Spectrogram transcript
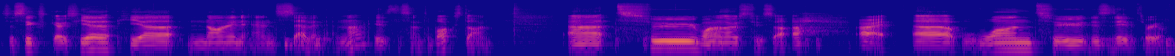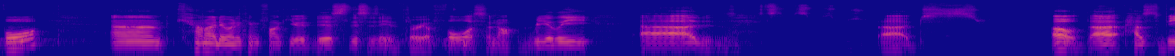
So six goes here, here, nine, and seven, and that is the center box done. Uh, two, one of those two. So, uh, all right. Uh, one, two. This is either three or four. Um, can I do anything funky with this? This is either three or four, so not really. Uh, uh, oh, that has to be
